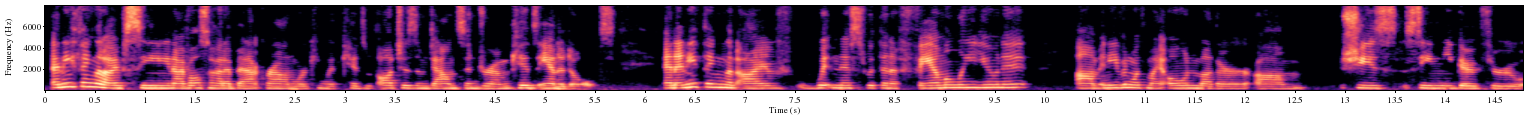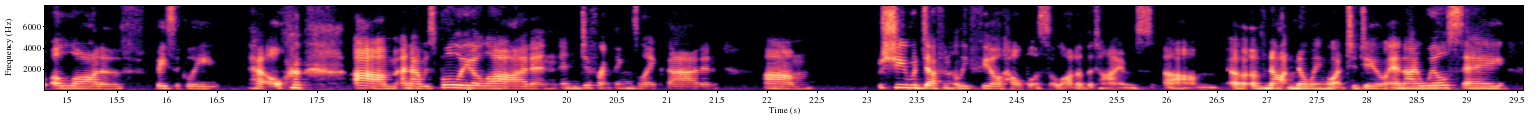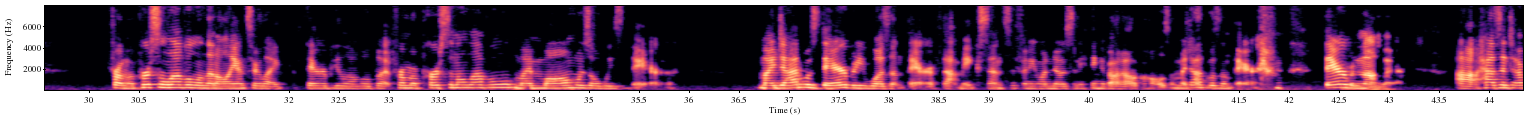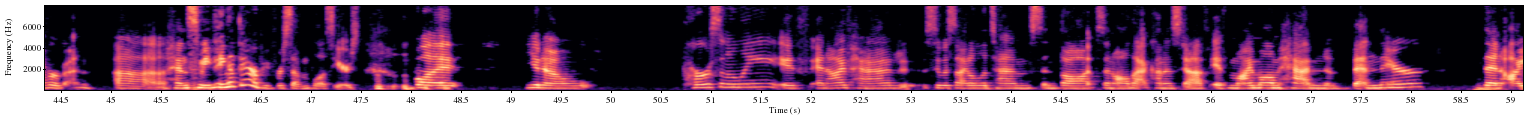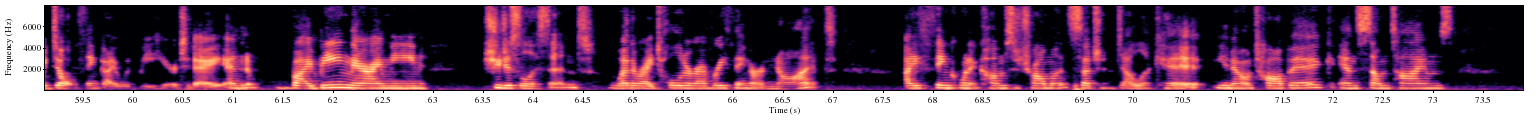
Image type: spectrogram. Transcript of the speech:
anything that I've seen, I've also had a background working with kids with autism, Down syndrome, kids and adults. And anything that I've witnessed within a family unit, um, and even with my own mother, um, she's seen me go through a lot of basically hell. um, and I was bullied a lot and, and different things like that. And um, she would definitely feel helpless a lot of the times um, of not knowing what to do. And I will say, from a personal level, and then I'll answer like therapy level, but from a personal level, my mom was always there. My dad was there, but he wasn't there, if that makes sense. If anyone knows anything about alcoholism, my dad wasn't there. there, but not mm. there. Uh, hasn't ever been. Uh, hence me being in therapy for seven plus years. but, you know, personally if and i've had suicidal attempts and thoughts and all that kind of stuff if my mom hadn't have been there then i don't think i would be here today and by being there i mean she just listened whether i told her everything or not i think when it comes to trauma it's such a delicate you know topic and sometimes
